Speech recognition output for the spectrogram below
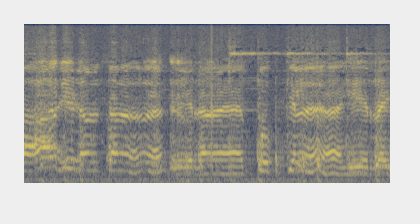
ஆரிடம் தந்திர புக்கில் இறை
